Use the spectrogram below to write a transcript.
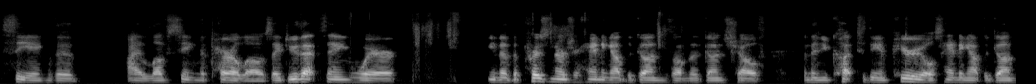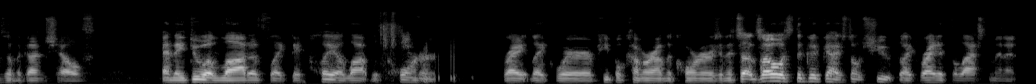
seeing the I love seeing the parallels. They do that thing where you know the prisoners are handing out the guns on the gun shelf and then you cut to the imperials handing out the guns on the gun shelf and they do a lot of like they play a lot with corner right? Like where people come around the corners and it's, it's oh it's the good guys don't shoot like right at the last minute.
